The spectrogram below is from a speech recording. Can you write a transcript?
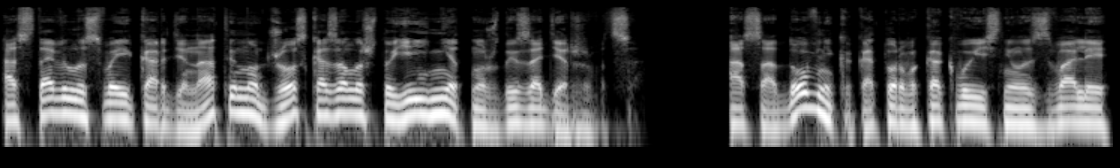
оставила свои координаты, но Джо сказала, что ей нет нужды задерживаться. А садовника, которого, как выяснилось, звали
